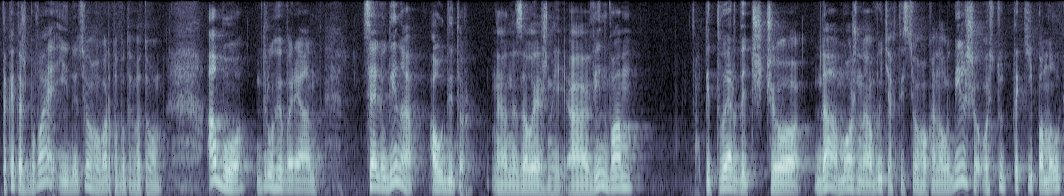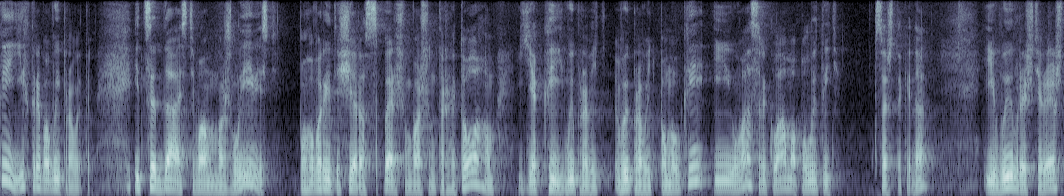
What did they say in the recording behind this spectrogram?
Таке теж буває, і до цього варто бути готовим. Або другий варіант ця людина, аудитор е, незалежний, е, він вам підтвердить, що да, можна витягти з цього каналу більше. Ось тут такі помилки, їх треба виправити. І це дасть вам можливість поговорити ще раз з першим вашим таргетологом, який виправить, виправить помилки, і у вас реклама полетить. Все ж таки, да? І ви, врешті-решт,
